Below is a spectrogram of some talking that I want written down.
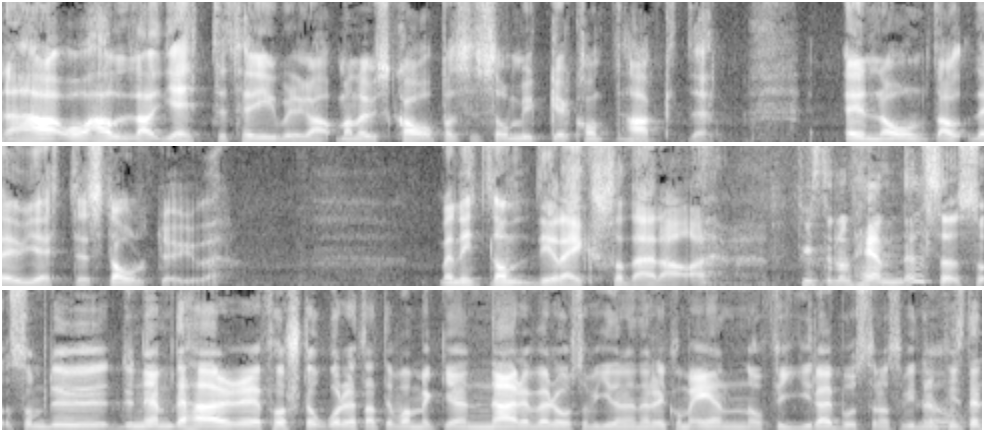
ja, och alla jättetrevliga. Man har ju skapat sig så mycket kontakter. Enormt. Alltså, det är ju jättestolt över. Men inte någon direkt sådär ah, Finns det någon händelse som du, du nämnde här eh, första året att det var mycket nerver och så vidare när det kom en och fyra i bussen och så vidare. Ja. Finns det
